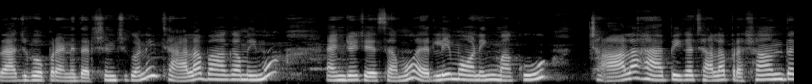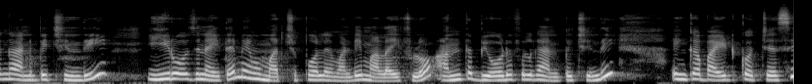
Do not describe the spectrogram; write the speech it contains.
రాజగోపురాన్ని దర్శించుకొని చాలా బాగా మేము ఎంజాయ్ చేసాము. ఎర్లీ మార్నింగ్ మాకు చాలా హ్యాపీగా చాలా ప్రశాంతంగా అనిపించింది. ఈ రోజునైతే మేము మర్చిపోలేమండి మా లైఫ్లో. అంత బ్యూటిఫుల్గా అనిపించింది. ఇంకా బయటకు వచ్చేసి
